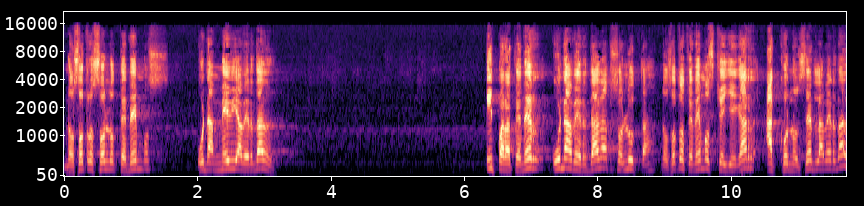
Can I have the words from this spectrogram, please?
nosotros solo tenemos una media verdad. Y para tener una verdad absoluta, nosotros tenemos que llegar a conocer la verdad.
